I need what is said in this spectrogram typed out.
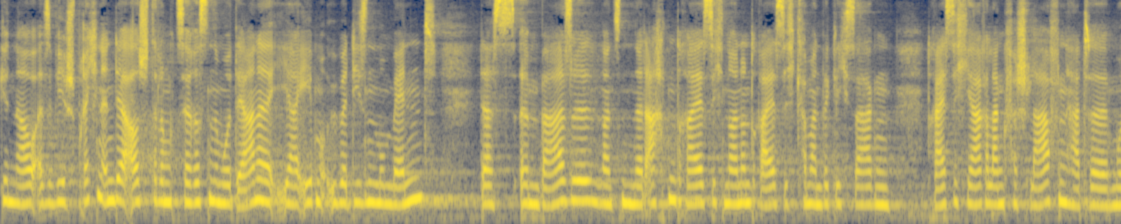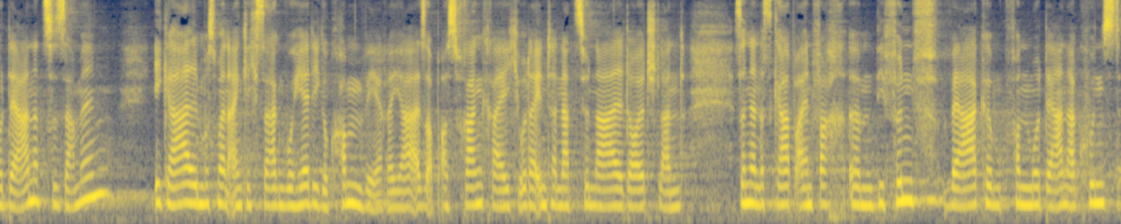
Genau, also wir sprechen in der Ausstellung Zerrissene Moderne ja eben über diesen Moment, dass ähm, Basel 1938, 39 kann man wirklich sagen, 30 Jahre lang verschlafen hatte, Moderne zu sammeln. Egal, muss man eigentlich sagen, woher die gekommen wäre, ja, also ob aus Frankreich oder international Deutschland, sondern es gab einfach ähm, die fünf Werke von moderner Kunst,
